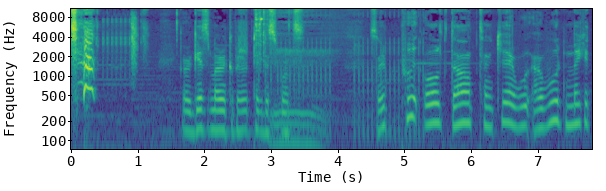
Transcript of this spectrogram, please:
or guess my computer take the spot. Hmm. So I put all down 10k. I would, I would make it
